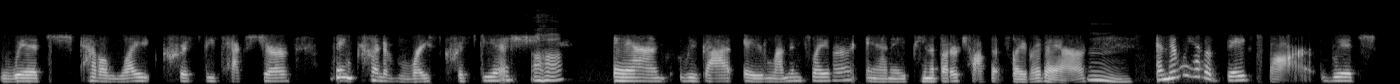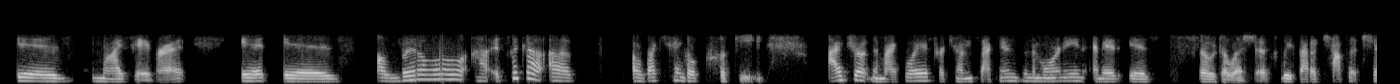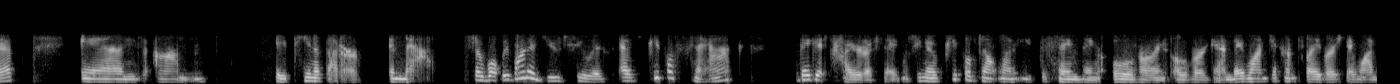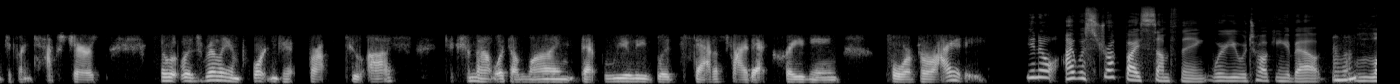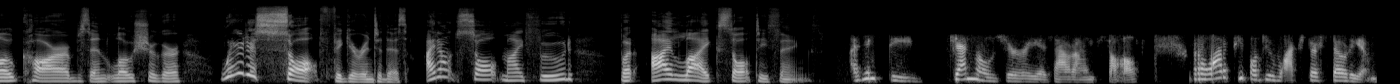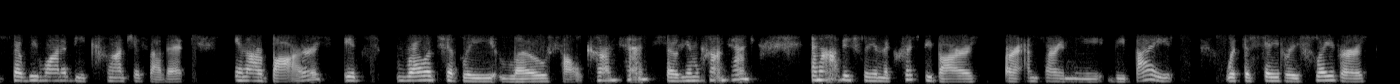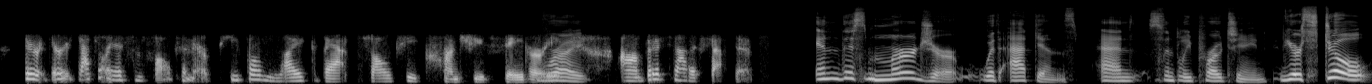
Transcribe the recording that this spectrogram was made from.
which have a light, crispy texture. I think kind of Rice Krispie-ish. Uh-huh. And we've got a lemon flavor and a peanut butter chocolate flavor there. Mm. And then we have a baked bar, which is my favorite. It is a little, uh, it's like a, a, a rectangle cookie. I throw it in the microwave for 10 seconds in the morning, and it is so delicious. We've got a chocolate chip and um, a peanut butter in that. So, what we want to do too is as people snack, they get tired of things. You know, people don't want to eat the same thing over and over again. They want different flavors, they want different textures. So it was really important to, for, to us to come out with a line that really would satisfy that craving for variety. You know, I was struck by something where you were talking about mm-hmm. low carbs and low sugar. Where does salt figure into this? I don't salt my food, but I like salty things. I think the general jury is out on salt, but a lot of people do watch their sodium. So we want to be conscious of it. In our bars, it's relatively low salt content, sodium content. And obviously in the crispy bars, or I'm sorry, in the, the bites with the savory flavors, there, there definitely is some salt in there. People like that salty, crunchy, savory. Right. Um, but it's not excessive. In this merger with Atkins, and Simply Protein. You're still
